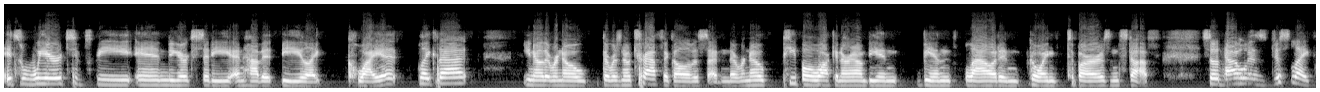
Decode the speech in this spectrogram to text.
it's weird to be in New York City and have it be like quiet like that. You know, there were no there was no traffic all of a sudden. There were no people walking around being being loud and going to bars and stuff. So that was just like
